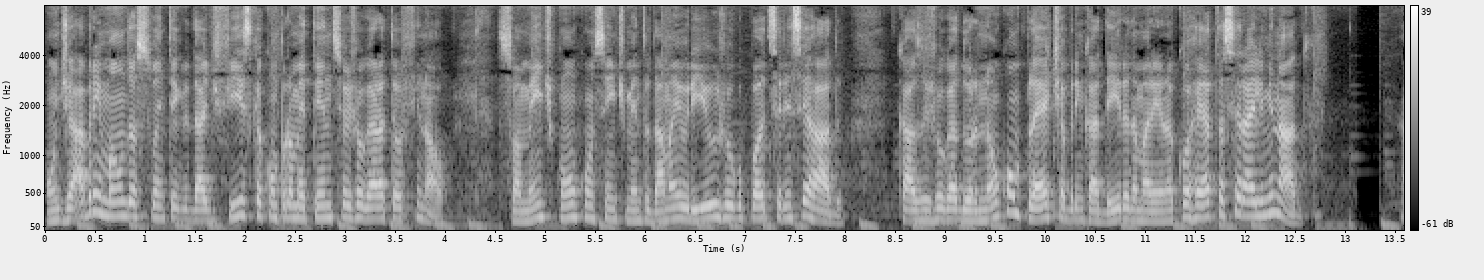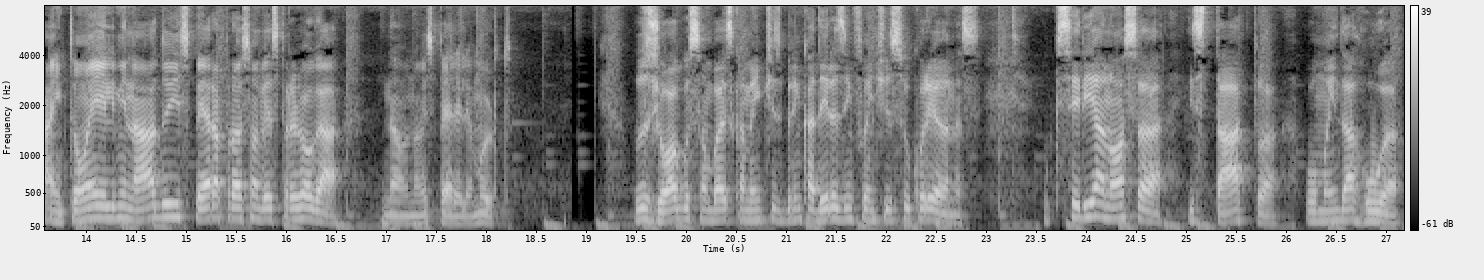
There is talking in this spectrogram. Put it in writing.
onde abrem mão da sua integridade física comprometendo-se a jogar até o final. Somente com o consentimento da maioria o jogo pode ser encerrado. Caso o jogador não complete a brincadeira da maneira correta, será eliminado. Ah, então é eliminado e espera a próxima vez para jogar. Não, não espera, ele é morto. Os jogos são basicamente as brincadeiras infantis sul-coreanas. O que seria a nossa estátua ou mãe da rua?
